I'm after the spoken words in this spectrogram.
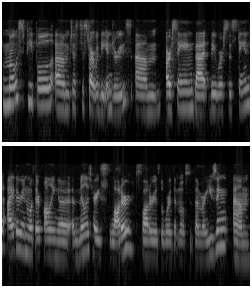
most people, um, just to start with the injuries, um, are saying that they were sustained either in what they're calling a, a, military slaughter. Slaughter is the word that most of them are using. Um,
